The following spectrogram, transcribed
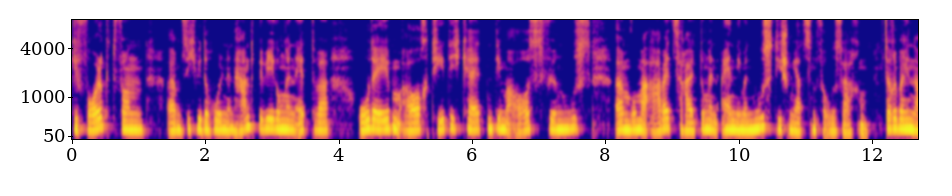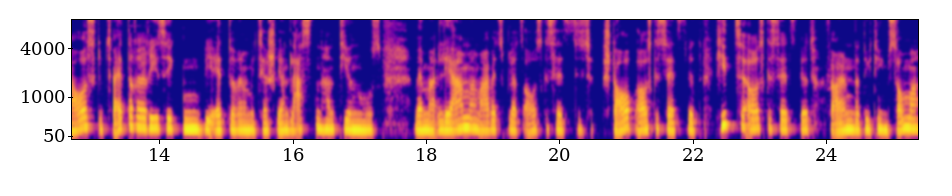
gefolgt von ähm, sich wiederholenden Handbewegungen etwa oder eben auch Tätigkeiten, die man ausführen muss, ähm, wo man Arbeitshaltungen einnehmen muss, die Schmerzen verursachen. Darüber hinaus gibt es weitere Risiken, wie etwa, wenn man mit sehr schweren Lasten hantieren muss, wenn man Lärm am Arbeitsplatz ausgesetzt ist, Staub ausgesetzt wird, Hitze ausgesetzt wird, vor allem natürlich im Sommer,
